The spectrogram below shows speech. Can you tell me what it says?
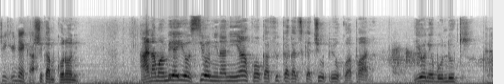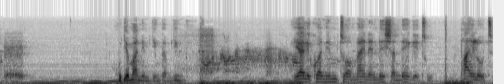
Shoot your dick shika mkononi. Anamwambia hiyo sio ni nani yako, ukafika katika chupi huko. Hapana, hiyo ni bunduki. Huyu jamaa mjinga mjinga. Yeye alikuwa ni mtu ambaye anaendesha ndege tu, pilot.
